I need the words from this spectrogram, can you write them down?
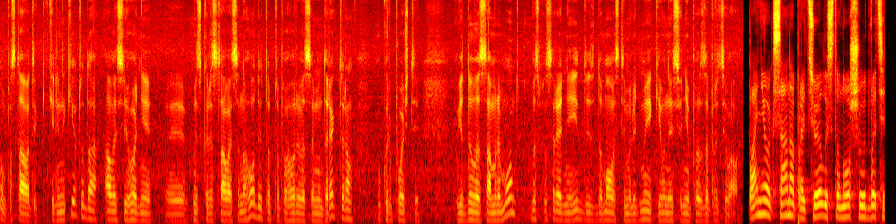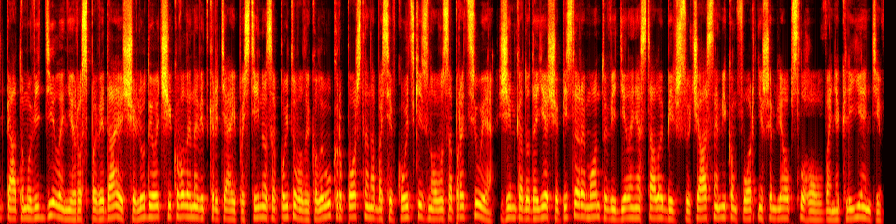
ну, поставити керівників туди. Але сьогодні е, ми скористалися нагодою, тобто поговорили з самим директором Укрпошти, відновили сам ремонт безпосередньо і домовилися з тими людьми, які вони сьогодні запрацювали. Пані Оксана працює листоношою у 25-му відділенні. Розповідає, що люди очікували на відкриття і постійно запитували, коли Укрпошта на Басівкутській знову запрацює. Жінка додає, що після ремонту відділення стало більш сучасним і комфортнішим для обслуговування клієнтів.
